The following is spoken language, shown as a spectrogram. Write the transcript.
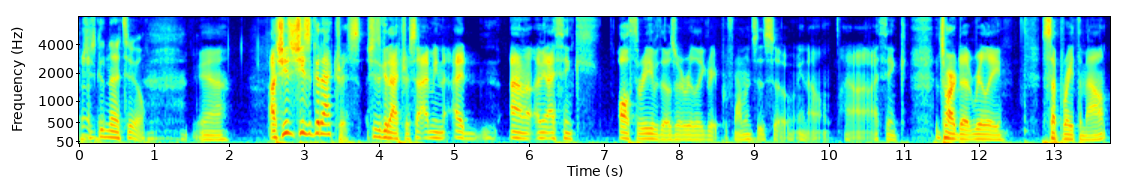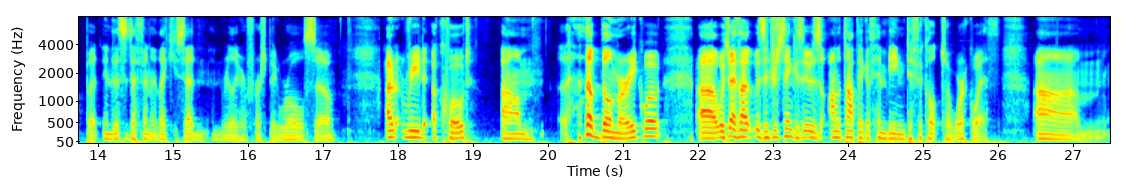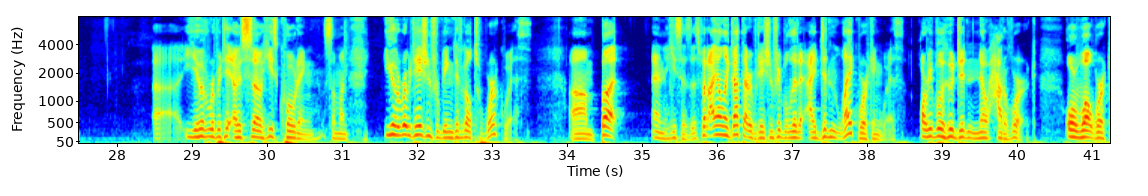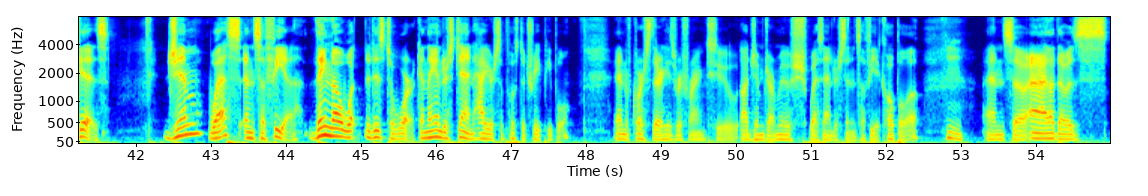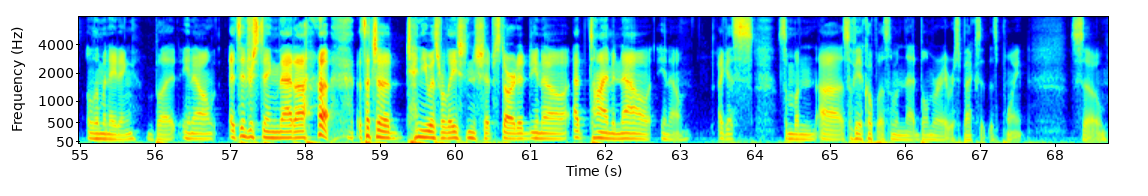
She's good in that too. Yeah, uh, she's she's a good actress. She's a good actress. I mean, I I don't know. I mean, I think all three of those are really great performances. So you know, uh, I think it's hard to really separate them out. But you know, this is definitely, like you said, really her first big role. So I'd read a quote. Um, a Bill Murray quote, uh, which I thought was interesting because it was on the topic of him being difficult to work with. Um, uh, you have reputation. So he's quoting someone. You have a reputation for being difficult to work with, um, but and he says this, but I only got that reputation for people that I didn't like working with, or people who didn't know how to work, or what work is. Jim, Wes, and Sofia, they know what it is to work, and they understand how you're supposed to treat people. And of course, there he's referring to uh, Jim Jarmusch, Wes Anderson, and Sofia Coppola. Hmm. And so and I thought that was illuminating. But, you know, it's interesting that uh, such a tenuous relationship started, you know, at the time. And now, you know, I guess someone, uh, Sofia Coppola, someone that Bill Murray respects at this point. So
